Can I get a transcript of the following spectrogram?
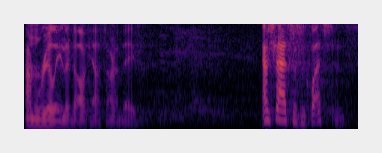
I'm really in the doghouse, aren't I, babe? I'm just going to ask him some questions.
